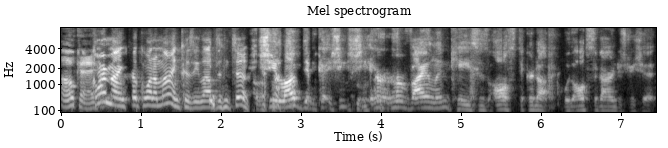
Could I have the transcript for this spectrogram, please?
Okay, Carmine took one of mine because he loved him too. She loved it because she, she her, her violin case is all stickered up with all cigar industry shit.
